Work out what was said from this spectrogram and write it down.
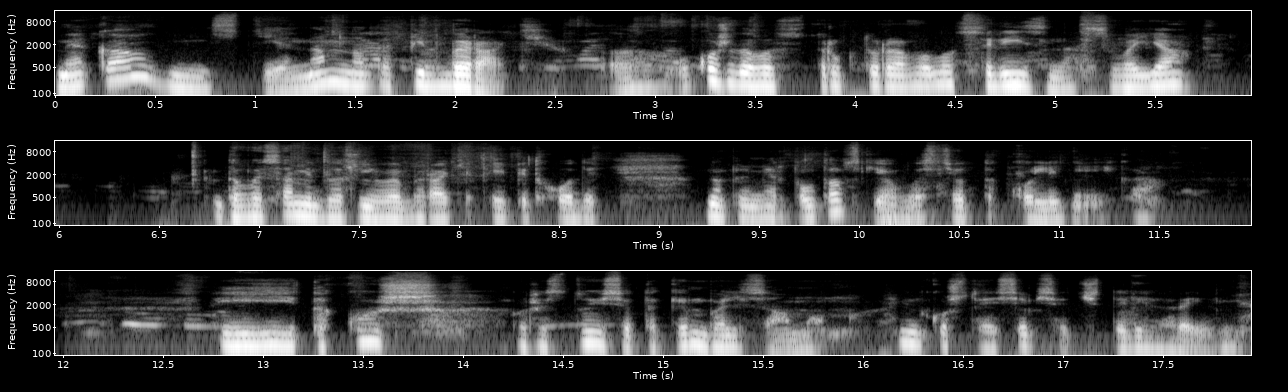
м'яка в місті, нам треба підбирати. Е, У кожного структура волос різна, своя. То ви самі повинні вибирати, який підходить. Наприклад, в Полтавській області от така лінійка. І також користуюся таким бальзамом. Він коштує 74 гривні.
